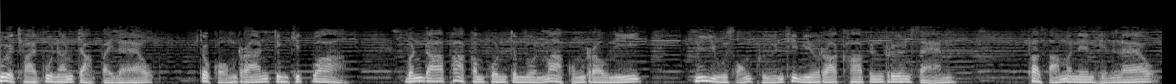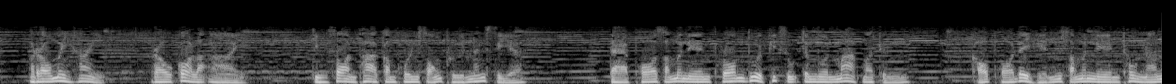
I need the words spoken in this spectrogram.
มื่อชายผู้นั้นจากไปแล้ว เจ้าของร้านจึงคิดว่า บรรดาผ้ากำพลจำนวนมากของเรานี้ มีอยู่สองผืนที่มีราคาเป็นเรือนแสน ถ้าสามเณรเห็นแล้ว เราไม่ให้ เราก็ละอาย จึงซ่อนผ้ากำพลสองผืนนั้นเสีย แต่พอสามเณรพร้อมด้วยภิกษุจำนวนมากมาถึง เขาพอได้เห็นสามเณรเท่านั้น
